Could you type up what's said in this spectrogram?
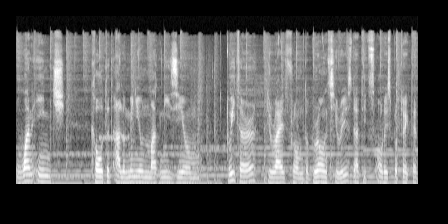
1 inch coated aluminium magnesium tweeter derived from the bronze series that it's always protected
